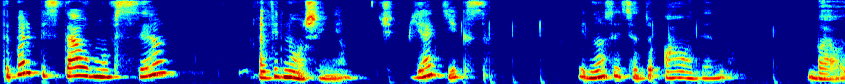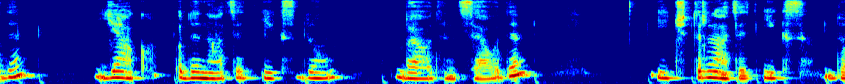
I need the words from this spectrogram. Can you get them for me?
Тепер підставимо все відношення. 5х відноситься до А1, Б1, як 11х до Б1, С1 і 14х до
